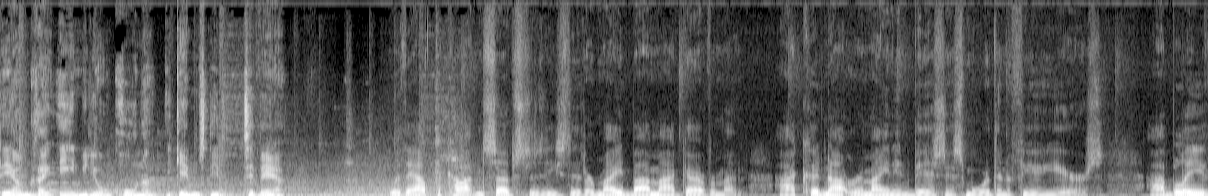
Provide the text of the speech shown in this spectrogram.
Det er omkring 1 million kroner i gennemsnit til hver. Without the cotton subsidies that are made by my government, I could not remain in business more than a few years. I believe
